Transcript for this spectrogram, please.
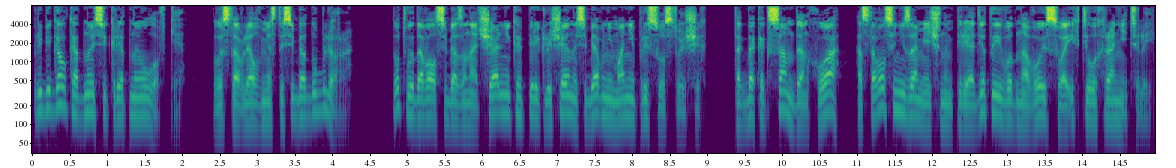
прибегал к одной секретной уловке — выставлял вместо себя дублера. Тот выдавал себя за начальника, переключая на себя внимание присутствующих, тогда как сам Дэн Хуа оставался незамеченным, переодетый в одного из своих телохранителей.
